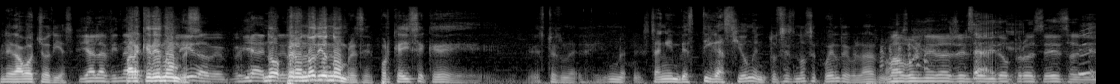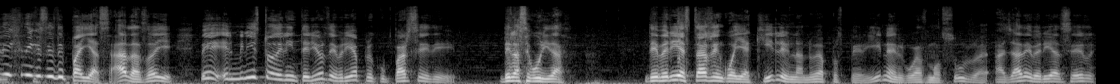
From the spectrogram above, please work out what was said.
Le daba ocho días. Y a la final para que dé nombres. no, pero no dio nombres, porque dice que esto es una, una, está en investigación, entonces no se pueden revelar. ¿no? Va a vulnerar el o sea, debido proceso. Déjese de payasadas, oye. Ve, el ministro del Interior debería preocuparse de, de la seguridad. Debería estar en Guayaquil, en la Nueva Prosperina, en el Guasmosur. Allá debería ser.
